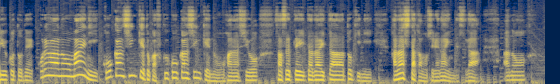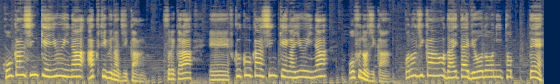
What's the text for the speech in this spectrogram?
いうことで、これはあの前に交感神経とか副交感神経のお話をさせていただいた時に話したかもしれないんですが、あの、交感神経優位なアクティブな時間、それから、えー副交感神経が優位なオフの時間、この時間をだいたい平等にとって、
